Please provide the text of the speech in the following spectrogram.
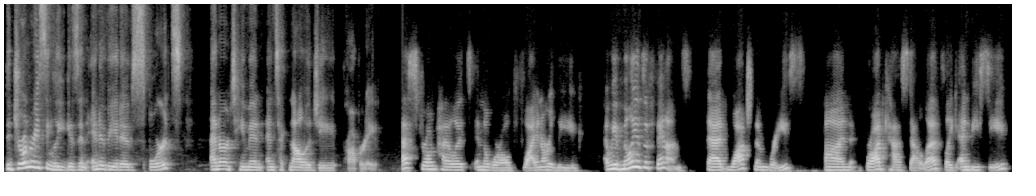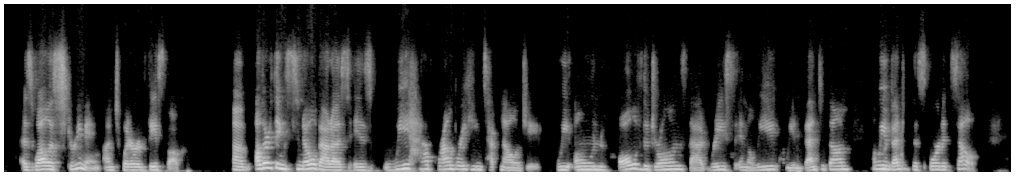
The Drone Racing League is an innovative sports, entertainment, and technology property. Best drone pilots in the world fly in our league, and we have millions of fans that watch them race on broadcast outlets like NBC, as well as streaming on Twitter and Facebook. Um, other things to know about us is we have groundbreaking technology. We own all of the drones that race in the league. We invented them and we invented the sport itself.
